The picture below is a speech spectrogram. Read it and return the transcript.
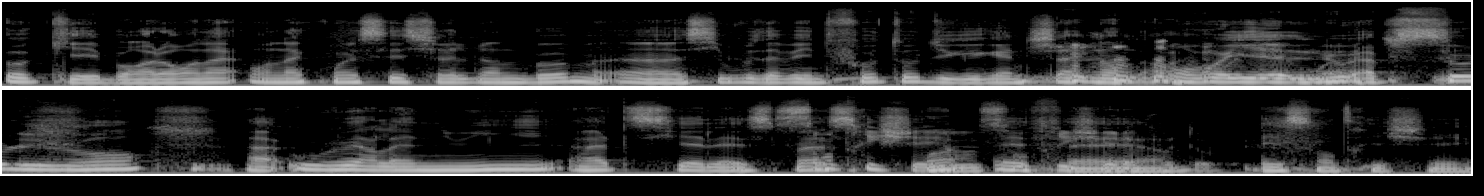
Ok, bon alors on a, on a coincé Cyril Birnbaum. Euh, si vous avez une photo du Gegenschein, envoyez-nous absolument à ouvert la nuit à. Sans tricher, hein, sans tricher la photo. Et sans tricher.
